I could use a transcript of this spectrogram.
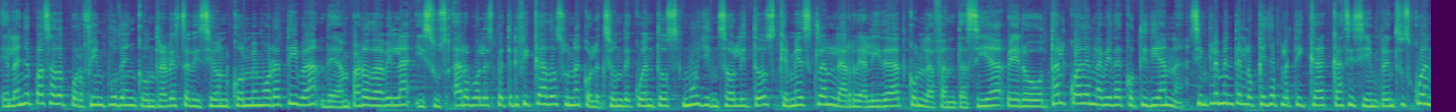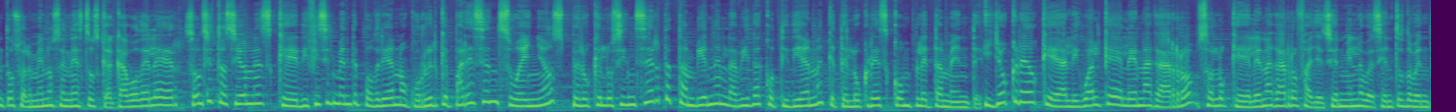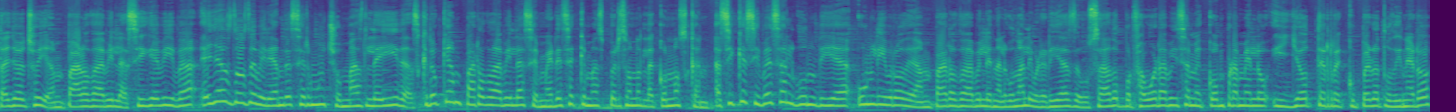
el año pasado por fin pude encontrar esta edición conmemorativa de Amparo Dávila y sus árboles petrificados, una colección de cuentos muy insólitos que mezclan la realidad con la fantasía, pero tal cual en la vida cotidiana. Simplemente lo que ella platica casi siempre en sus cuentos, o al menos en estos que acabo de leer, son situaciones que difícilmente podrían ocurrir, que parecen sueños, pero que los inserta también en la vida cotidiana que te lo crees completamente. Y yo creo que al igual que Elena Garro, solo que Elena Garro falleció en 1998 y Amparo Amparo Dávila sigue viva, ellas dos deberían de ser mucho más leídas. Creo que Amparo Dávila se merece que más personas la conozcan. Así que si ves algún día un libro de Amparo Dávila en alguna librería de usado, por favor avísame, cómpramelo y yo te recupero tu dinero.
